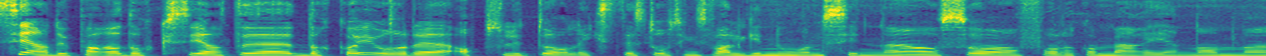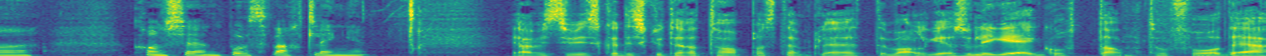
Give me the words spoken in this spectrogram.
Ser du paradokset i at eh, dere gjorde det absolutt dårligste stortingsvalget noensinne, og så får dere mer igjennom eh, kanskje enn på svært lenge? Ja, Hvis vi skal diskutere taperstempelet etter valget, så ligger jeg godt an til å få det.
